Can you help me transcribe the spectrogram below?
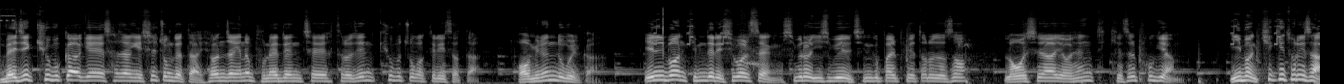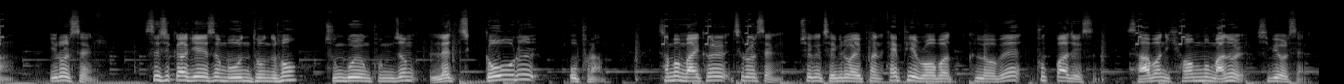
매직 큐브 가게의 사장이 실종됐다. 현장에는 분해된 채 흐트러진 큐브 조각들이 있었다. 범인은 누구일까? 1번 김대리 10월생 11월 22일 진급 발표에 떨어져서 러시아 여행 티켓을 포기함. 2번 키키토리상 1월생 스시 가게에서 모은 돈으로 중고용품점 렛츠고를 오픈함. 3번 마이클 7월생 최근 재미로 가입한 해피 로봇 클럽에 푹 빠져 있음. 4번 현무 마눌 12월생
